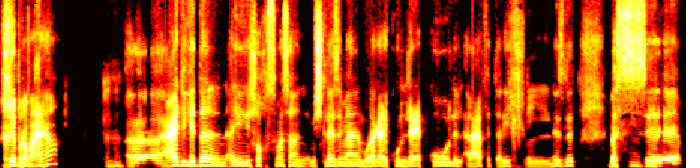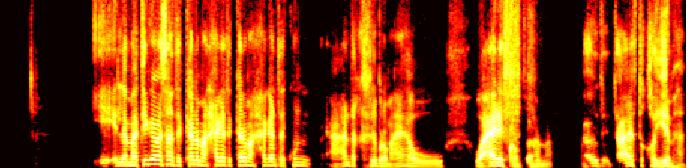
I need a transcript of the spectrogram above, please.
خبرة معاها. آآ عادي جدًا إن أي شخص مثلًا مش لازم يعني المراجع يكون لعب كل الألعاب في التاريخ اللي نزلت،. بس آآ لمّا تيجي مثلًا تتكلم عن حاجة، تتكلم عن حاجة أنت يكون عندك خبرة معاها و وعارف ت عارف تقيّمها.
